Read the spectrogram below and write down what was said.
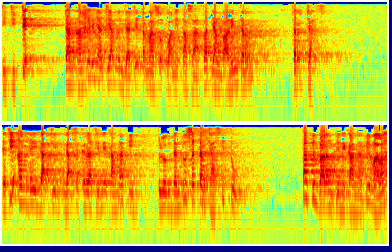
dididik dan akhirnya dia menjadi termasuk wanita sahabat yang paling cer cerdas. Jadi andai nggak nggak segera dinikah Nabi, belum tentu secerdas itu. Tapi bareng dinikah Nabi malah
